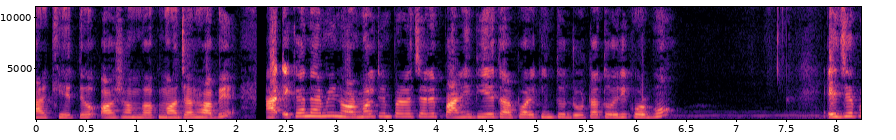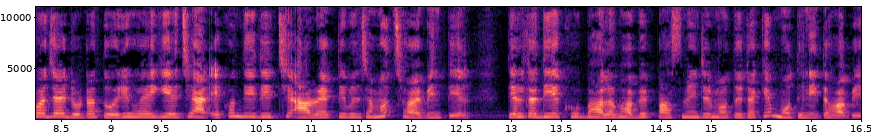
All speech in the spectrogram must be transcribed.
আর খেতেও অসম্ভব মজার হবে। আর এখানে আমি নর্মাল টেম্পারেচারে পানি দিয়ে তারপরে কিন্তু ডোটা তৈরি করব। এই যে পর্যায়ে ডোটা তৈরি হয়ে গিয়েছে, আর এখন দিয়ে দিচ্ছি আরও এক টেবিল চামচ সয়াবিন তেল। তেলটা দিয়ে খুব ভালোভাবে পাঁচ মিনিটের মতো এটাকে মথে নিতে হবে।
